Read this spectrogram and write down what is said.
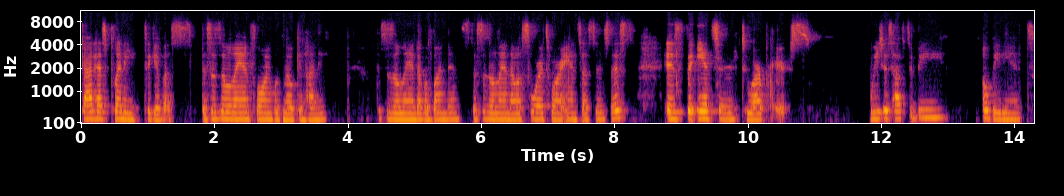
God has plenty to give us. This is a land flowing with milk and honey. This is a land of abundance. This is a land that was swore to our ancestors. This is the answer to our prayers. We just have to be obedient.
